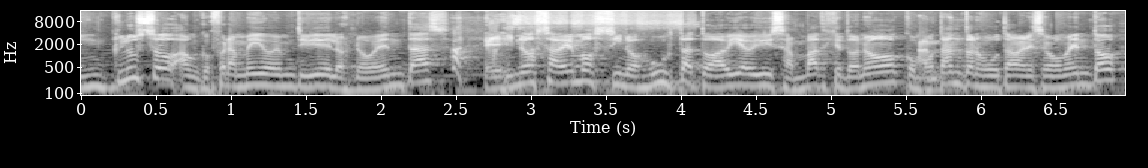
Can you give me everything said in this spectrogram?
Incluso aunque fuera medio MTV de los noventas y no sabemos si nos gusta todavía Beavis and Butthead o no, como Am- tanto nos gustaba en ese momento,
